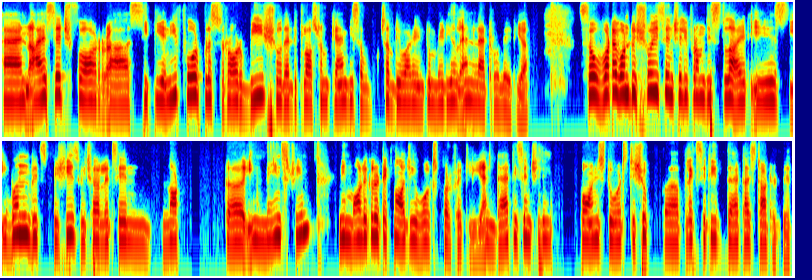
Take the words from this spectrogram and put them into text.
And ISH for uh, CPNE4 plus ROR-B show that the claustrum can be sub subdivided into medial and lateral area. So what I want to show essentially from this slide is even with species which are, let's say, not uh, in mainstream, the molecular technology works perfectly. And that essentially points towards tissue uh, plexity that I started with.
